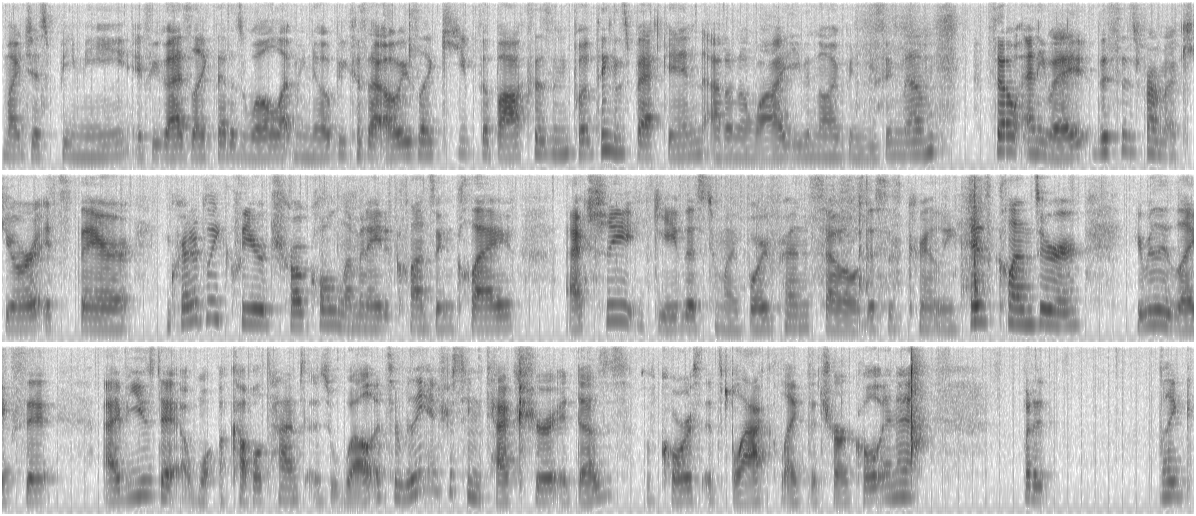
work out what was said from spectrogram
might just be me. If you guys like that as well, let me know because I always like keep the boxes and put things back in. I don't know why, even though I've been using them. So anyway, this is from Acure. It's their incredibly clear charcoal lemonade cleansing clay. I actually gave this to my boyfriend, so this is currently his cleanser. He really likes it. I've used it a couple times as well. It's a really interesting texture. It does, of course, it's black like the charcoal in it, but it, like,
